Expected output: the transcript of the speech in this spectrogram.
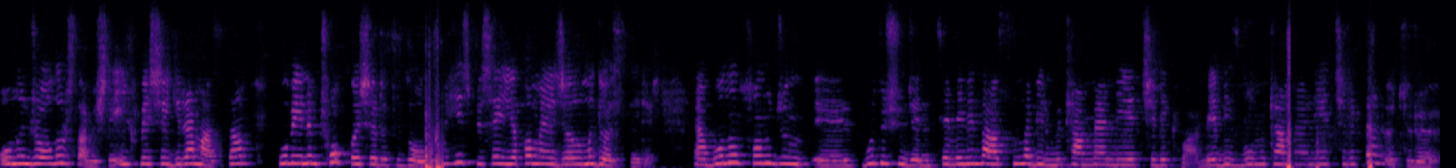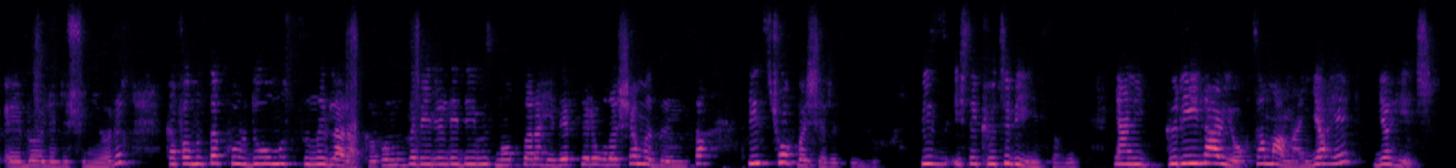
10. olursam işte ilk 5'e giremezsem bu benim çok başarısız olduğumu, hiçbir şey yapamayacağımı gösterir. Yani bunun sonucun, e, bu düşüncenin temelinde aslında bir mükemmelliyetçilik var ve biz bu mükemmelliyetçilikten ötürü e, böyle düşünüyoruz. Kafamızda kurduğumuz sınırlara, kafamızda belirlediğimiz notlara, hedeflere ulaşamadığımızda biz çok başarısızız. Biz işte kötü bir insanız. Yani griler yok tamamen ya hep ya hiç.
